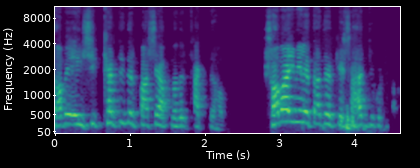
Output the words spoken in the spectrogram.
তবে এই শিক্ষার্থীদের পাশে আপনাদের থাকতে হবে। সবাই মিলে তাদেরকে সাহায্য করতে হবে।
